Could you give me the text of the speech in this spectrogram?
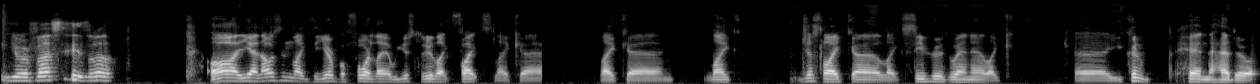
You were fasting as well. Oh yeah, that was in like the year before. Like we used to do like fights, like uh, like uh, like just like uh, like see who'd win. Uh, like uh, you couldn't hit in the head or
